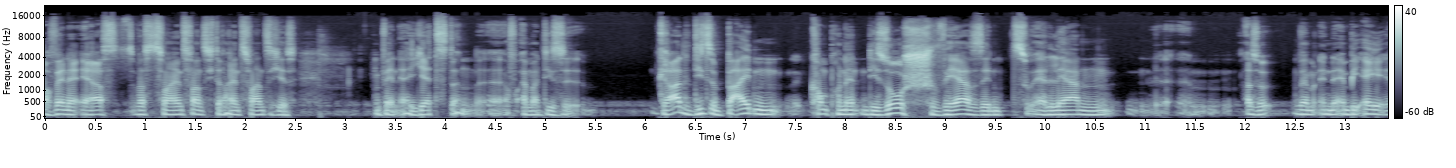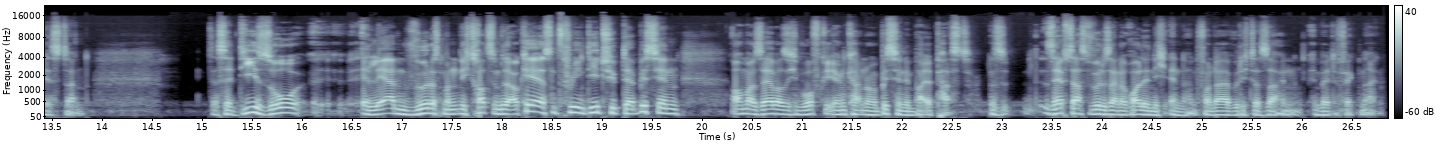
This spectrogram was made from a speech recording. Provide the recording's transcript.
auch wenn er erst was 22, 23 ist, wenn er jetzt dann äh, auf einmal diese, gerade diese beiden Komponenten, die so schwer sind zu erlernen, äh, also wenn man in der NBA ist dann, dass er die so äh, erlernen würde, dass man nicht trotzdem sagt, okay, er ist ein 3D-Typ, der ein bisschen auch mal selber sich einen Wurf kreieren kann und ein bisschen den Ball passt. Also selbst das würde seine Rolle nicht ändern. Von daher würde ich das sagen, im Endeffekt nein.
